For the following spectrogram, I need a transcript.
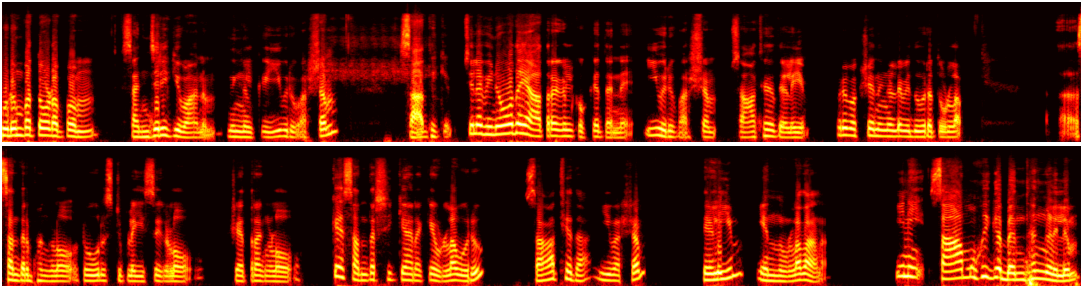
കുടുംബത്തോടൊപ്പം സഞ്ചരിക്കുവാനും നിങ്ങൾക്ക് ഈ ഒരു വർഷം സാധിക്കും. ചില വിനോദയാത്രകൾക്കൊക്കെ തന്നെ ഈ ഒരു വർഷം സാധ്യത തെളിയും. ഒരു പക്ഷേ നിങ്ങളുടെ വിദൂരത്തുള്ള സന്ദർഭങ്ങളോ ടൂറിസ്റ്റ് പ്ലേസുകളോ ക്ഷേത്രങ്ങളോ ഒക്കെ സന്ദർശിക്കാനൊക്കെ ഉള്ള ഒരു സാധ്യത ഈ വർഷം തെളിയും എന്നുള്ളതാണ്. ഇനി സാമൂഹിക ബന്ധങ്ങളിലും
